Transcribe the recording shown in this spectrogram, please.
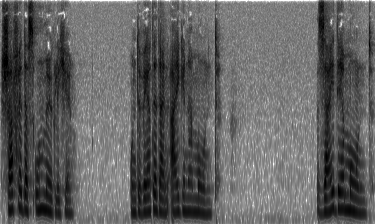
Schaffe das Unmögliche und werde dein eigener Mond. Sei der Mond,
